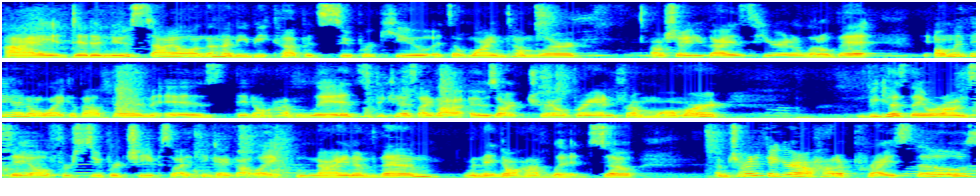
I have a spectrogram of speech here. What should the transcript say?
I did a new style on the honeybee cup. It's super cute. It's a wine tumbler. I'll show you guys here in a little bit. The only thing I don't like about them is they don't have lids because I got Ozark Trail brand from Walmart because they were on sale for super cheap. So I think I got like nine of them and they don't have lids. So I'm trying to figure out how to price those.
